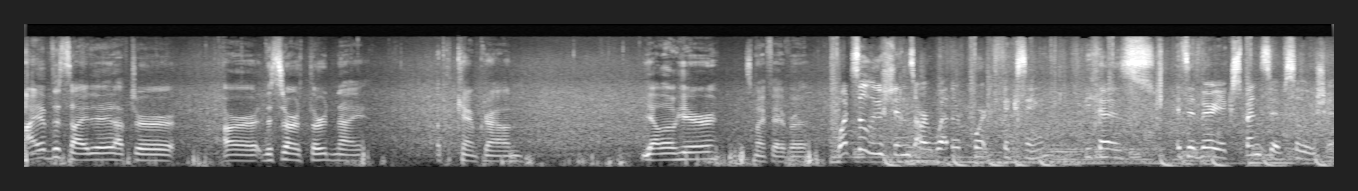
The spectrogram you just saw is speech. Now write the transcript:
I have decided after our this is our third night at the campground. Yellow here, it's my favorite. What solutions are Weatherport fixing? Because it's a very expensive solution.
